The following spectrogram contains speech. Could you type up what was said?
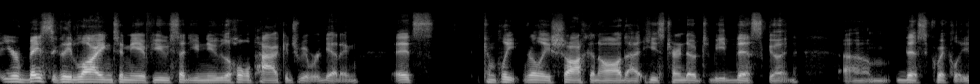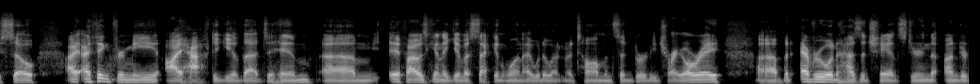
you're basically lying to me if you said you knew the whole package we were getting. It's complete, really shock and awe that he's turned out to be this good um, this quickly. So I, I, think for me, I have to give that to him. Um, if I was going to give a second one, I would have went with Tom and said Bertie Traore. Uh, but everyone has a chance during the under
